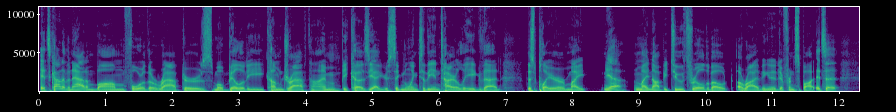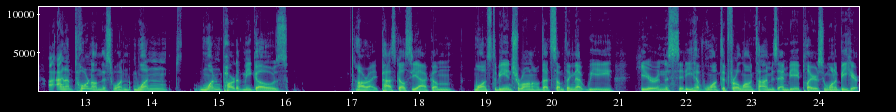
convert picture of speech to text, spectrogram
it's kind of an atom bomb for the Raptors' mobility come draft time because, yeah, you're signaling to the entire league that this player might, yeah, might not be too thrilled about arriving in a different spot. It's a, and I'm torn on this one. One, one part of me goes, all right, Pascal Siakam wants to be in Toronto. That's something that we here in the city have wanted for a long time is NBA players who want to be here.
